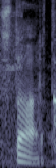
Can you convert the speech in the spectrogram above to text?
Старт.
